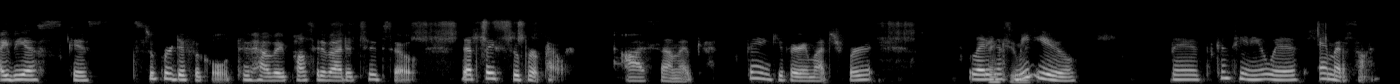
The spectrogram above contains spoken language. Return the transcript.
IBS is super difficult to have a positive attitude. So that's a superpower. Awesome, Edgar. Thank you very much for letting Thank us you. meet you. Let's continue with Emerson.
